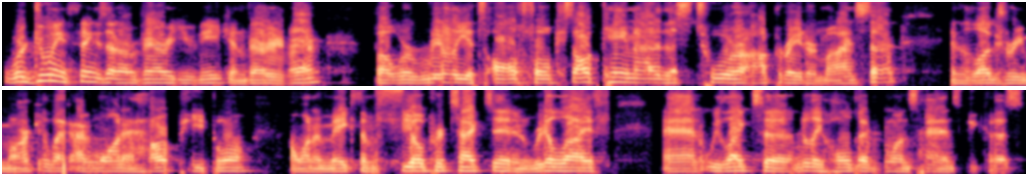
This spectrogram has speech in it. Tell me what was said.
we're doing things that are very unique and very rare, but we're really it's all focused. All came out of this tour operator mindset in the luxury market. Like, I want to help people. I want to make them feel protected in real life, and we like to really hold everyone's hands because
